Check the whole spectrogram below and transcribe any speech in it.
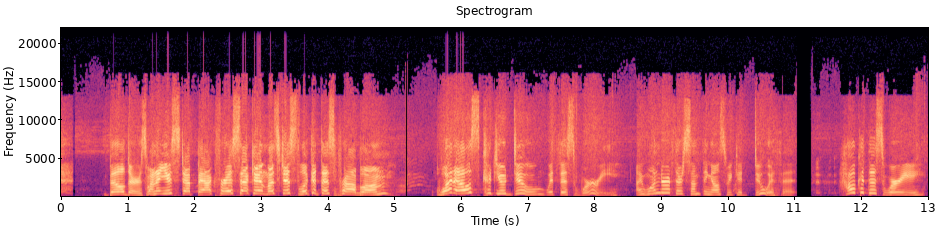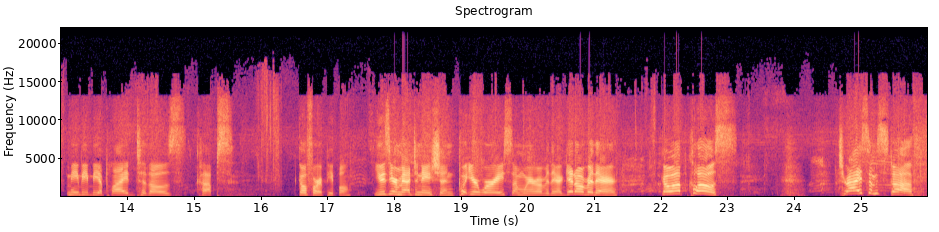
Builders, why don't you step back for a second? Let's just look at this problem. What else could you do with this worry? I wonder if there's something else we could do with it. How could this worry maybe be applied to those cups? Go for it, people. Use your imagination. Put your worry somewhere over there. Get over there. Go up close. Try some stuff.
